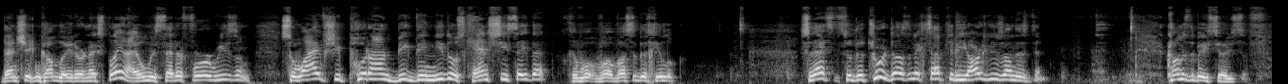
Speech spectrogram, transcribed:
then she can come later and explain. I only said it for a reason. So why if she put on big needles, can't she say that? So that's so the Tur doesn't accept it. He argues on this din. Comes the Beis Yosef,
